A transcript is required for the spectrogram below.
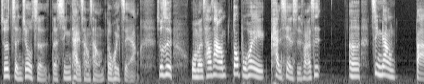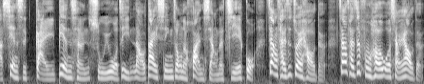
就是拯救者的心态常常都会这样，就是我们常常都不会看现实，反而是嗯，尽量。”把现实改变成属于我自己脑袋心中的幻想的结果，这样才是最好的，这样才是符合我想要的。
